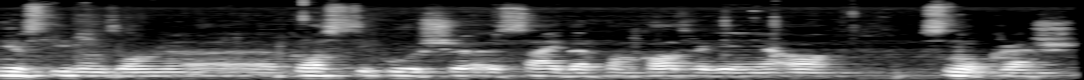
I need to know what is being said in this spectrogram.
Neil Stevenson klasszikus cyberpunk altregénye a Snow Crash,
